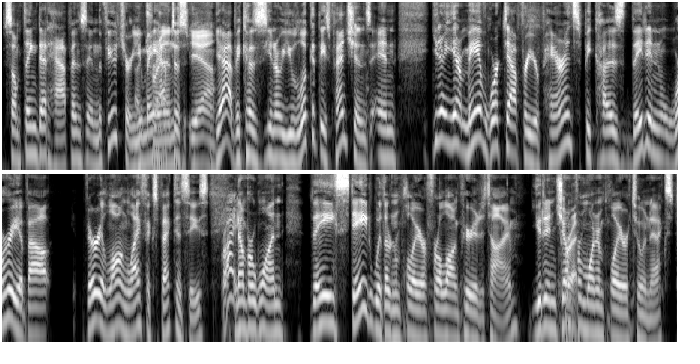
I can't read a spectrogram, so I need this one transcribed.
something that happens in the future. You may have to, yeah. yeah, because you know you look at these pensions, and you know you know it may have worked out for your parents because they didn't worry about very long life expectancies. Right. Number one, they stayed with an employer for a long period of time. You didn't jump Correct. from one employer to a next.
